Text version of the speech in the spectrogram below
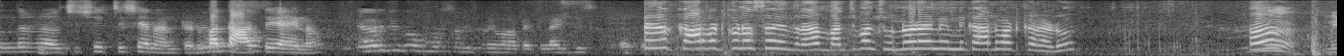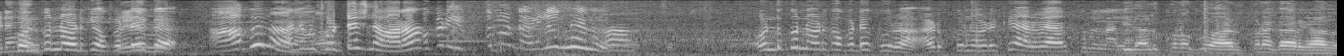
తొందరగా వచ్చేసి వచ్చేసి అని అంటాడు. మా తాతయ్య ఆయన. కార్ పట్టుకొని వస్తుంది మంచి మంచి ఉన్నాడని ఇన్ని కార్లు పట్టుకున్నాడు కొనుక్కున్నోడికి ఒకటే ఆగునా కొట్టేసినవారా? ఒకటి చెప్తున్నా డైలాగ్ నేను. వండుకున్నోడికి ఒకటే కూర అడుక్కున్నోడికి అరవై ఆరు కూరలు ఇది అడుక్కున్న అడుక్కున్న కారు కాదు.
